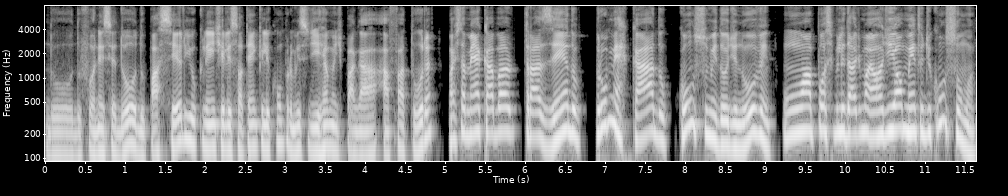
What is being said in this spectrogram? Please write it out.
do, do fornecedor, do parceiro, e o cliente ele só tem aquele compromisso de realmente pagar a fatura. Mas também acaba trazendo para o mercado consumidor de nuvem uma possibilidade maior de aumento de consumo,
